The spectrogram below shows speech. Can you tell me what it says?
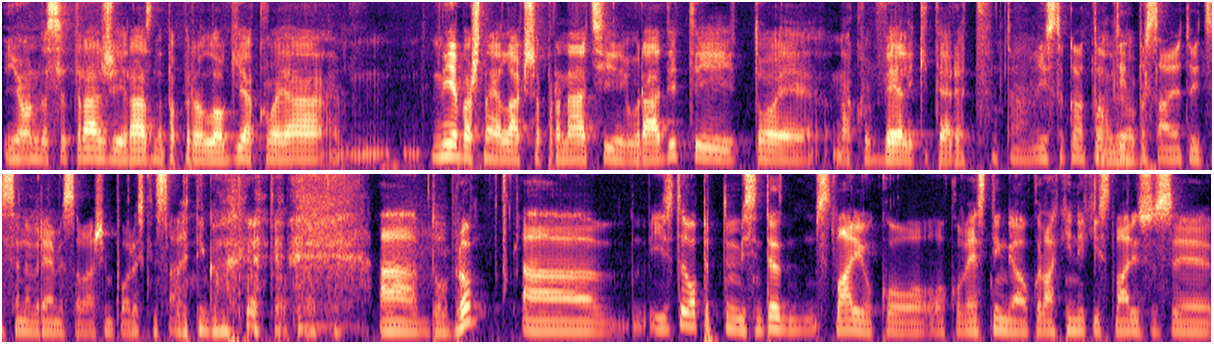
i onda se traži razna papirologija koja nije baš najlakša pronaći i uraditi i to je onako veliki teret. Da, isto kao top tip, posavjetujte se na vreme sa vašim porezkim savjetnikom. to, to, to, to. A, dobro, A, isto opet, mislim, te stvari oko, oko vestinga, oko takih nekih stvari su se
